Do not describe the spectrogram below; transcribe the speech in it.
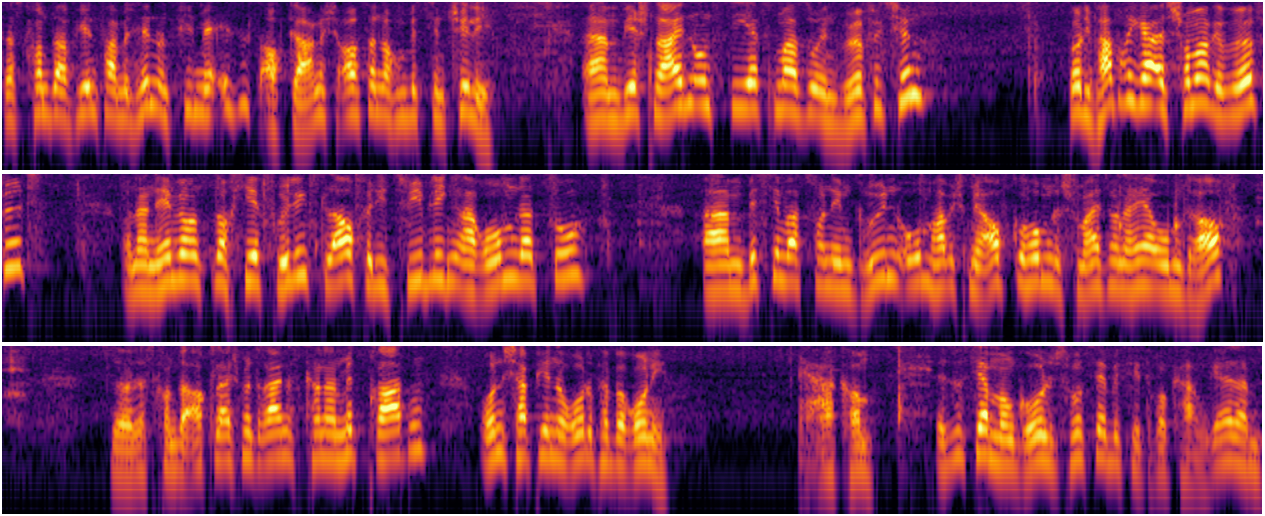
Das kommt auf jeden Fall mit hin und viel mehr ist es auch gar nicht, außer noch ein bisschen Chili. Ähm, wir schneiden uns die jetzt mal so in Würfelchen. So, die Paprika ist schon mal gewürfelt. Und dann nehmen wir uns noch hier Frühlingslauch für die zwiebeligen Aromen dazu. Ähm, ein bisschen was von dem Grünen oben habe ich mir aufgehoben, das schmeißen wir nachher oben drauf. So, das kommt da auch gleich mit rein, das kann dann mitbraten. Und ich habe hier eine rote Peperoni. Ja, komm, es ist ja mongolisch, es muss ja ein bisschen Druck haben. Gell?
